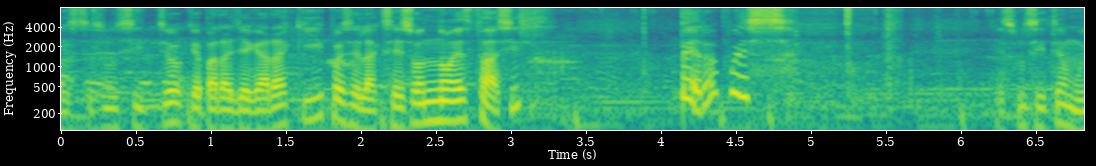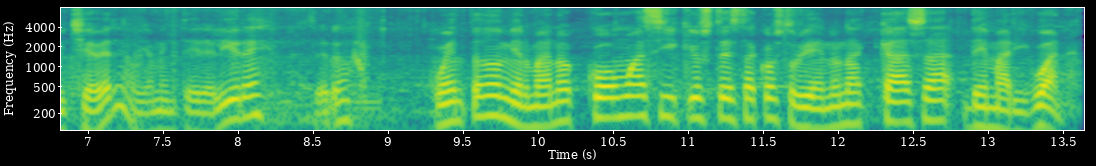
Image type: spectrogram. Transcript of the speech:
Este es un sitio que para llegar aquí, pues el acceso no es fácil, pero pues es un sitio muy chévere, obviamente aire libre. ¿cierto? Cuéntanos, mi hermano, ¿cómo así que usted está construyendo una casa de marihuana?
